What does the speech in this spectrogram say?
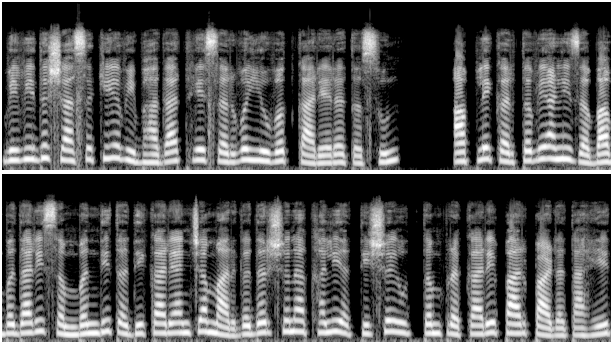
विविध शासकीय विभागात हे सर्व युवक कार्यरत असून आपले कर्तव्य आणि जबाबदारी संबंधित अधिकाऱ्यांच्या मार्गदर्शनाखाली अतिशय उत्तम प्रकारे पार पाडत आहेत.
